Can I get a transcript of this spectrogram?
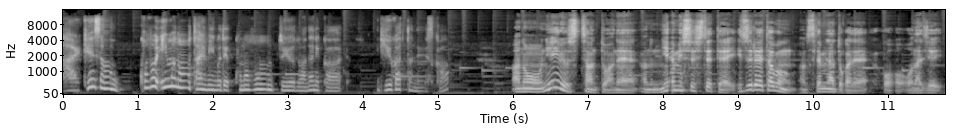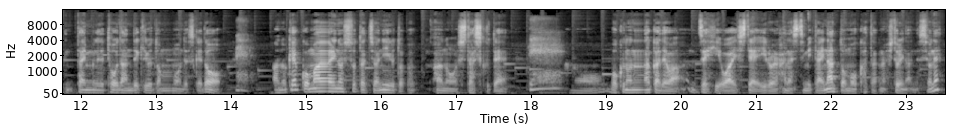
はい。ケンさんこの今のタイミングでこの本というのは何か理由があったんですか？あの、ニールさんとはね、あの、ニアミスしてて、いずれ多分、セミナーとかで、こう、同じタイミングで登壇できると思うんですけど、あの、結構周りの人たちはニールと、あの、親しくて、えー、あの僕の中ではぜひお会いしていろいろ話してみたいなと思う方の一人なんですよね。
